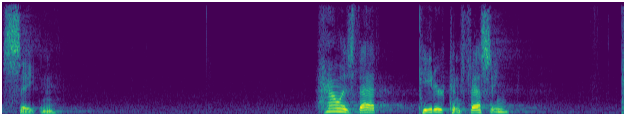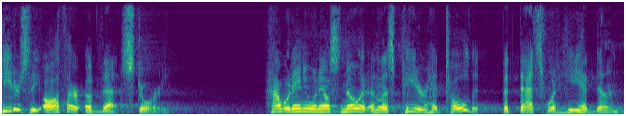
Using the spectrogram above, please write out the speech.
Satan. How is that Peter confessing? Peter's the author of that story. How would anyone else know it unless Peter had told it that that's what he had done?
